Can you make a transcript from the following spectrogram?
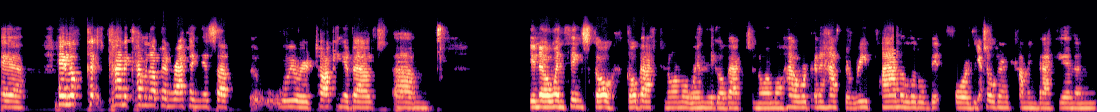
Yeah. Hey, look, kind of coming up and wrapping this up, we were talking about, um, you know, when things go go back to normal, when they go back to normal, how we're going to have to replan a little bit for the Yep. children coming back in. And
